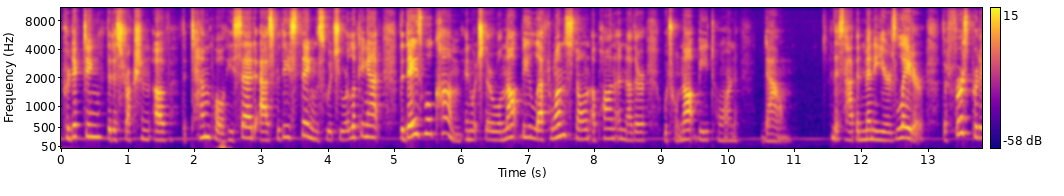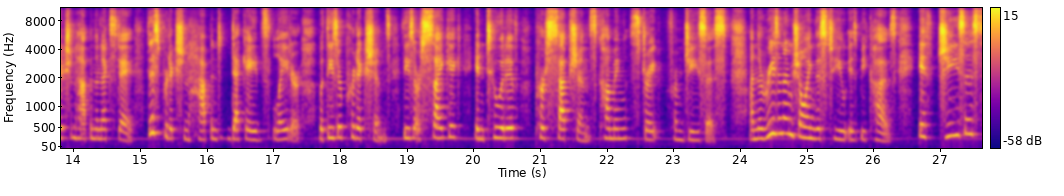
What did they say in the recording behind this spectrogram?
predicting the destruction of the temple. He said, As for these things which you are looking at, the days will come in which there will not be left one stone upon another which will not be torn down. This happened many years later. The first prediction happened the next day. This prediction happened decades later. But these are predictions. These are psychic, intuitive perceptions coming straight from Jesus. And the reason I'm showing this to you is because if Jesus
